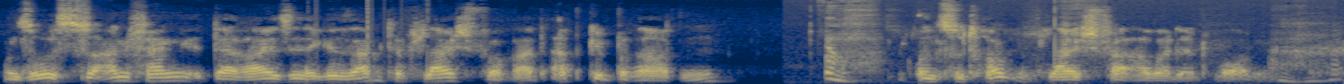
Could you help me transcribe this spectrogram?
Und so ist zu Anfang der Reise der gesamte Fleischvorrat abgebraten oh. und zu Trockenfleisch verarbeitet worden. Aha.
